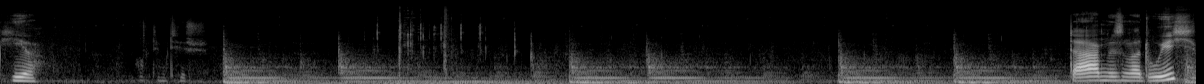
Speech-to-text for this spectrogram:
Hier. Auf dem Tisch. Da müssen wir durch.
